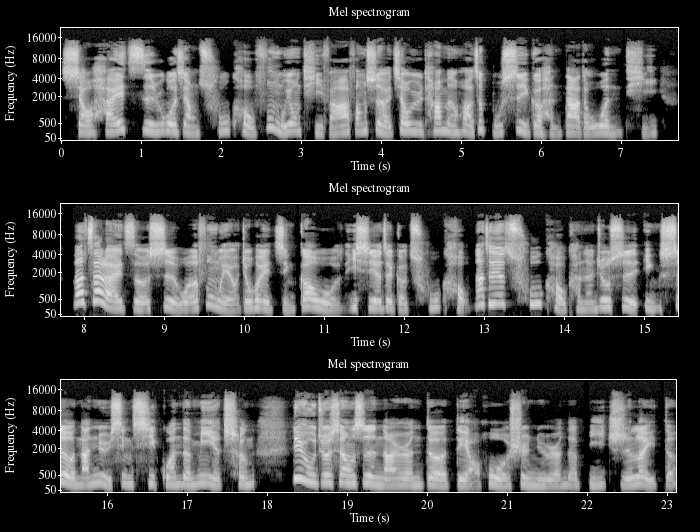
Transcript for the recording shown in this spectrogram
小孩子如果讲粗口，父母用体罚方式来教育他们的话，这不是一个很大的问题。那再来则是我的父母也就会警告我一些这个粗口，那这些粗口可能就是影射男女性器官的蔑称，例如就像是男人的屌或者是女人的鼻之类的。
